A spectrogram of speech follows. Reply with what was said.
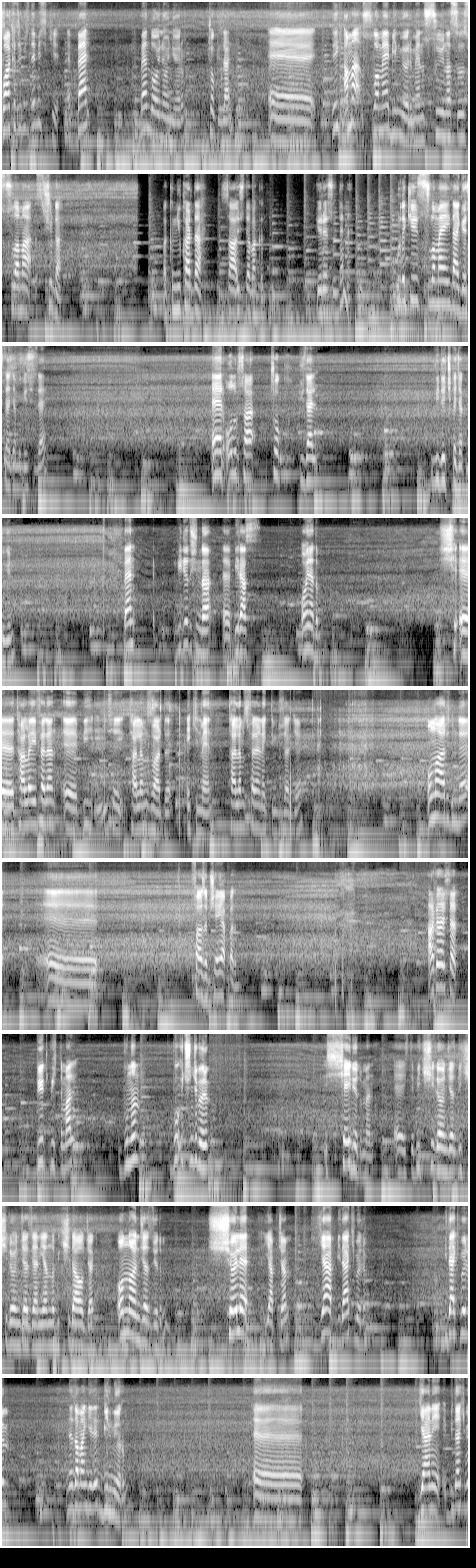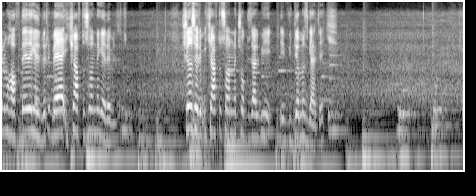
Bu arkadaşımız demiş ki e, ben ben de oyun oynuyorum. Çok güzel. Ee, ama sulamaya bilmiyorum yani suyu nasıl sulama şurada. Bakın yukarıda sağ üstte bakın. Görüyorsunuz değil mi? Buradaki sulamayı da göstereceğim bugün size. Eğer olursa çok güzel video çıkacak bugün. Ben video dışında e, biraz oynadım. Şey, e, tarlayı falan e, bir şey tarlamız vardı ekilmeyen. Tarlamızı falan ektim güzelce. Onun haricinde e, fazla bir şey yapmadım. Arkadaşlar büyük bir ihtimal bunun bu üçüncü bölüm şey diyordum ben e, işte bir kişiyle oynayacağız bir kişiyle oynayacağız. Yani yanında bir kişi daha olacak. Onunla oynayacağız diyordum. Şöyle yapacağım. Ya bir dahaki bölüm bir dahaki bölüm ne zaman gelir bilmiyorum. Eee yani bir dahaki bölüm haftaya da gelebilir veya iki hafta sonra da gelebilir. Şunu söyleyeyim iki hafta sonra çok güzel bir e, videomuz gelecek.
